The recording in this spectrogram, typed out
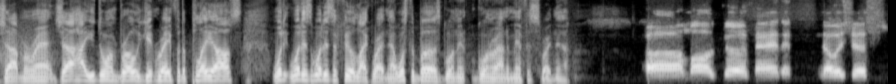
Ja Morant. Ja, how you doing, bro? You getting ready for the playoffs? What what is what does it feel like right now? What's the buzz going in, going around in Memphis right now? Uh, I'm all good, man, and you know it's just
